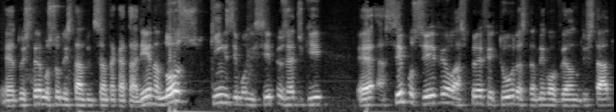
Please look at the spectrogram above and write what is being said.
é, do extremo sul do estado de Santa Catarina, nos 15 municípios, é de que, é, se possível, as prefeituras, também governo do estado,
